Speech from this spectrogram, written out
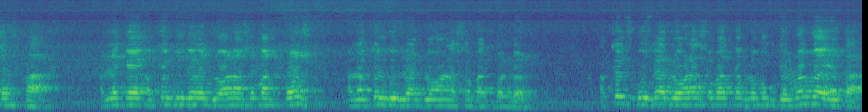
સંસ્થા, એટલે કે અખિલ ગુજરાત લોહાણા સમાજ ટ્રસ્ટ અને અખિલ ગુજરાત લોહાણા સમાજ મંડળ. અખિલ ગુજરાત લોહાણા સમાજના પ્રમુખ ધર્મભાઈ હતા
